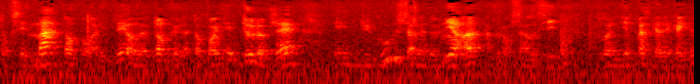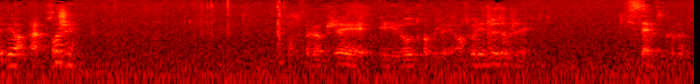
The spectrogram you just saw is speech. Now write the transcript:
Donc c'est ma temporalité en même temps que la temporalité de l'objet. Et du coup, ça va devenir, un, appelons ça aussi, on pourrait le dire presque avec Heidegger, un projet. Entre l'objet et l'autre objet, entre les deux objets, qui s'aiment comme un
